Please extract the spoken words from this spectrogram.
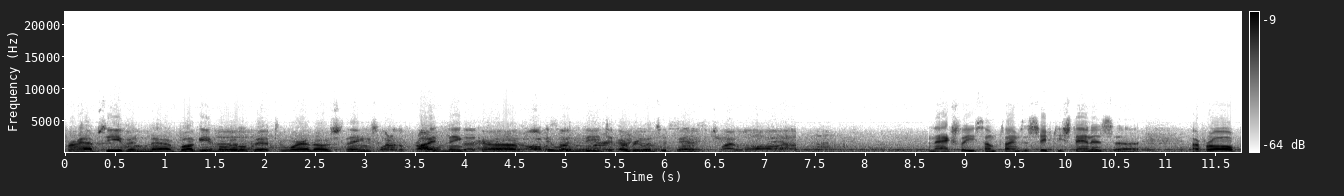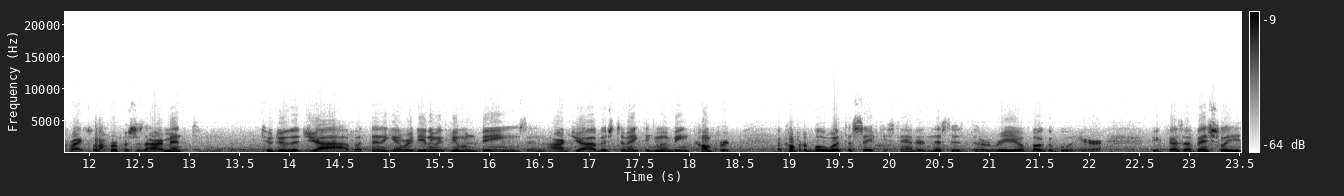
perhaps even uh, bug him a little bit to wear those things, I think uh, it would be to everyone's advantage. And actually, sometimes the safety standards, uh, are for all practical purposes, are meant to do the job. But then again, we're dealing with human beings, and our job is to make the human being comfort, uh, comfortable with the safety standard. And this is the real bugaboo here, because eventually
